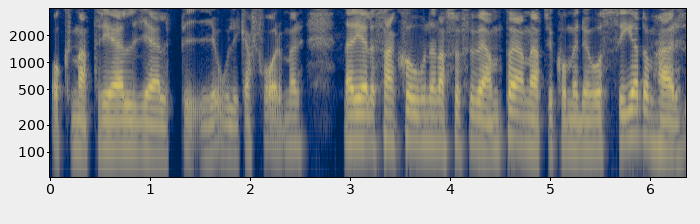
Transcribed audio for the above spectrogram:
och materiell hjälp i, i, olika former. När det gäller sanktionerna så förväntar jag mig att vi kommer nu att se de här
